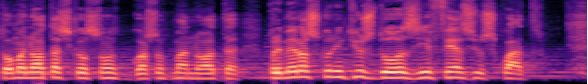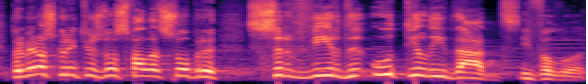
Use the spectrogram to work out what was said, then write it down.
toma nota, acho que eles são, gostam de tomar nota, 1 Coríntios 12 e Efésios 4. 1 Coríntios 12 fala sobre servir de utilidade e valor.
